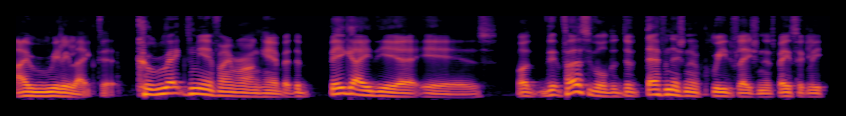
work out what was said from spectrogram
I really liked it. correct me if I'm wrong here, but the big idea is well, the, first of all, the, the, definition of greedflation is basically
